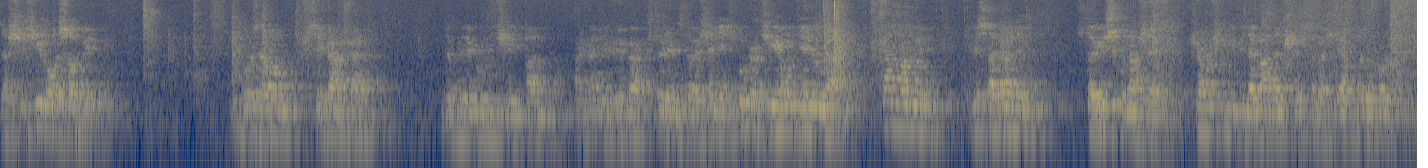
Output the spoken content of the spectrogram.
zaszczyciło osoby z Muzeum Sztygarka, do którego dzisiaj pan Arkadiusz Rybak, z którym stowarzyszenie współpracuje od wielu lat. Tam mamy w stoisku nasze książki wydawane przez Stowarzyszenie Autorów Polskich.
